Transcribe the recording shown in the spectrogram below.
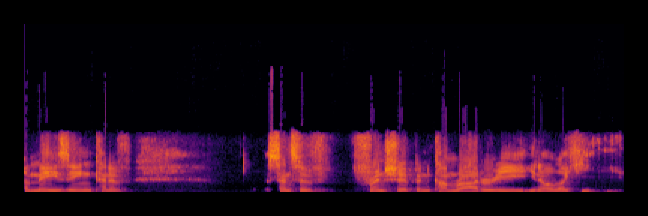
amazing kind of sense of friendship and camaraderie, you know, like he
